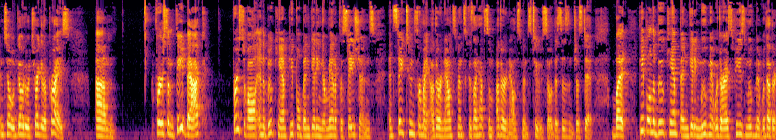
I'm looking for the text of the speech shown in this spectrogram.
until it would go to its regular price. Um, for some feedback, First of all, in the boot camp, people have been getting their manifestations and stay tuned for my other announcements because I have some other announcements too. So this isn't just it, but people in the boot camp and getting movement with their SPs, movement with other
